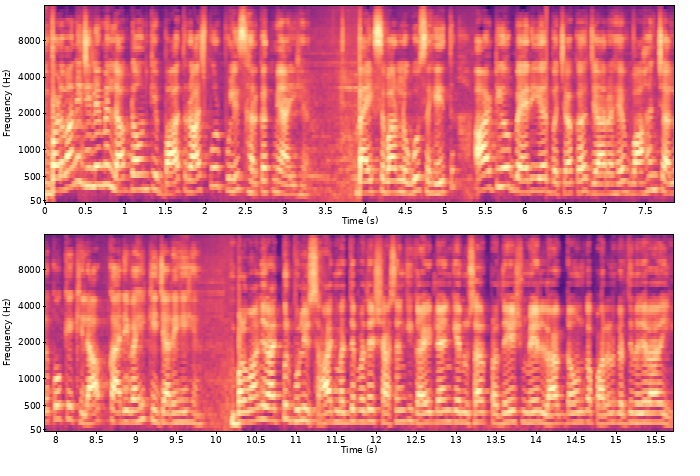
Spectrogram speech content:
बड़वानी ज़िले में लॉकडाउन के बाद राजपुर पुलिस हरकत में आई है। बाइक सवार लोगों सहित आरटीओ बैरियर बचाकर जा रहे वाहन चालकों के खिलाफ कार्यवाही की जा रही है। बड़वानी राजपुर पुलिस आज मध्य प्रदेश शासन की गाइडलाइन के अनुसार प्रदेश में लॉकडाउन का पालन करती नज़र आ रही,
